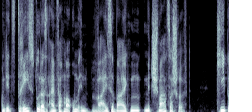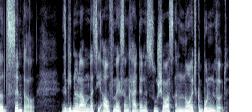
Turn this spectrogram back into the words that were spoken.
Und jetzt drehst du das einfach mal um in weiße Balken mit schwarzer Schrift. Keep it simple. Es geht nur darum, dass die Aufmerksamkeit deines Zuschauers erneut gebunden wird.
